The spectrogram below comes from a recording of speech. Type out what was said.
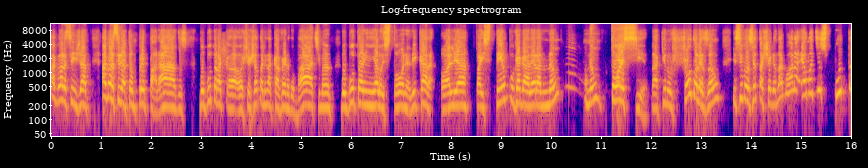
Agora vocês já, agora vocês já estão preparados. Bubu tá na, o Chechel tá ali na caverna do Batman, Bubu tá em Yellowstone ali, cara. Olha, faz tempo que a galera não não torce aqui no show do Lesão. E se você tá chegando agora, é uma disputa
